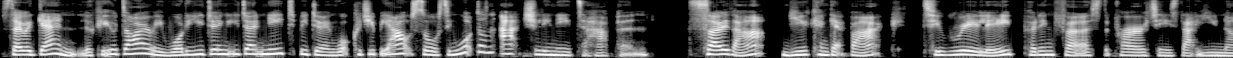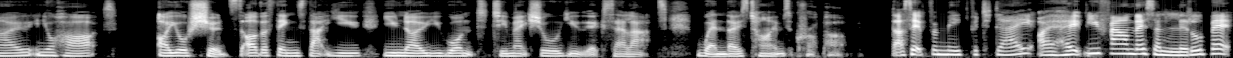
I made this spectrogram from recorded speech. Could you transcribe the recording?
So, again, look at your diary. What are you doing that you don't need to be doing? What could you be outsourcing? What doesn't actually need to happen? So that you can get back to really putting first the priorities that you know in your heart are your shoulds are the things that you you know you want to make sure you excel at when those times crop up that's it from me for today. I hope you found this a little bit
